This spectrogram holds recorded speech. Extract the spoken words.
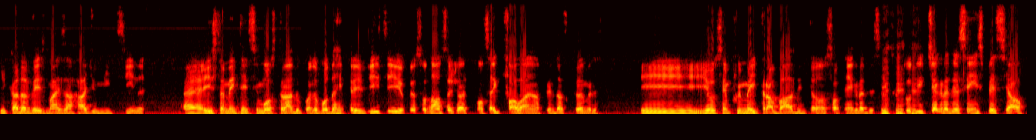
E cada vez mais a rádio me ensina. É, isso também tem se mostrado quando eu vou dar entrevista e a pessoa, nossa, Jorge, consegue falar na frente das câmeras? E eu sempre fui meio travado, então eu só tenho a agradecer isso tudo e te agradecer em especial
